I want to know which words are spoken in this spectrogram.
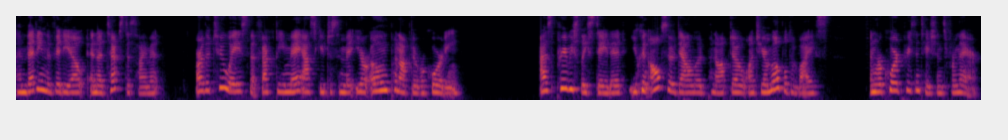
embedding the video in a text assignment are the two ways that faculty may ask you to submit your own Panopto recording. As previously stated, you can also download Panopto onto your mobile device and record presentations from there.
